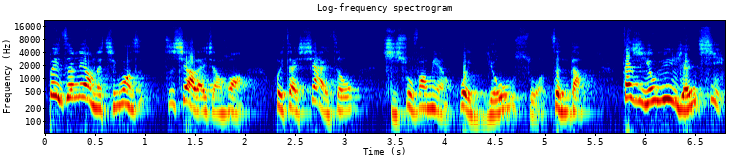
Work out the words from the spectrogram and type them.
倍增量的情况之之下来讲的话，会在下一周指数方面会有所震荡。但是由于人气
